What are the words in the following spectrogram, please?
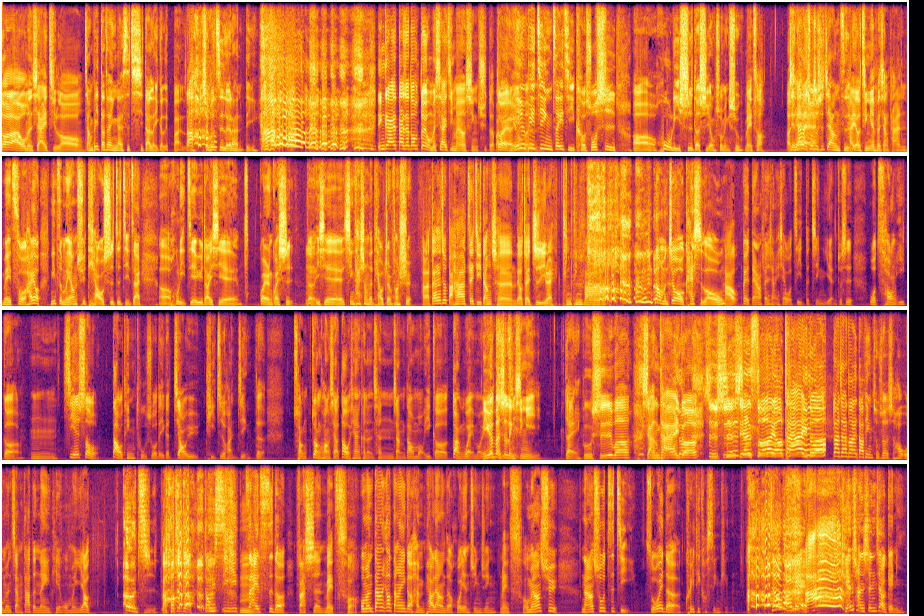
好，又要来我们下一集喽。想必大家应该是期待了一个礼拜了，殊不知流量很低。应该大家都对我们下一集蛮有兴趣的吧？对，因为毕竟这一集可说是呃护理师的使用说明书，没错，简单来说就是这样子。还有经验分享谈。没错，还有你怎么样去调试自己在呃护理界遇到一些怪人怪事的一些心态上的调整方式。好了，大家就把它这集当成《聊斋志异》来听听吧。那我们就开始喽。好，可以等一下分享一些我自己的经验，就是我从一个嗯接受道听途说的一个教育体制环境的状状况下，到我现在可能成长到某一个段位，某一个你原本是林心怡，对。不是我想太多，是实现所有太多。大家都在道听途说的时候，我们长大的那一天，我们要遏制 这个东西嗯再次的发生。没错，我们当要当一个很漂亮的火眼金睛，没错。我们要去拿出自己所谓的 critical thinking，交投给言传身教给你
